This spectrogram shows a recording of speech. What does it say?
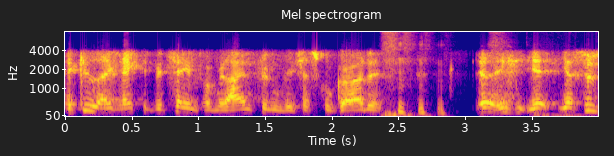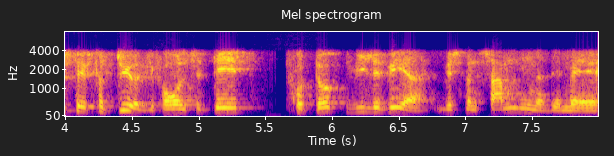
Jeg gider ikke rigtig betale for min egen film, hvis jeg skulle gøre det. jeg, jeg, jeg synes, det er for dyrt i forhold til det produkt, vi leverer, hvis man sammenligner det med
